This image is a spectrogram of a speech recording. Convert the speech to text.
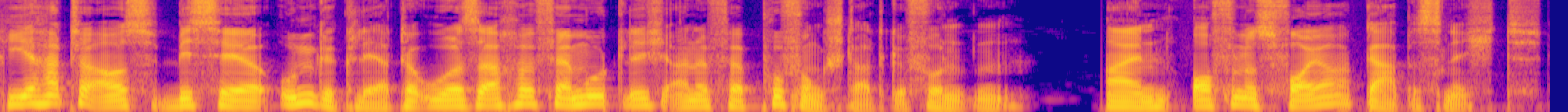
Hier hatte aus bisher ungeklärter Ursache vermutlich eine Verpuffung stattgefunden. Ein offenes Feuer gab es nicht.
